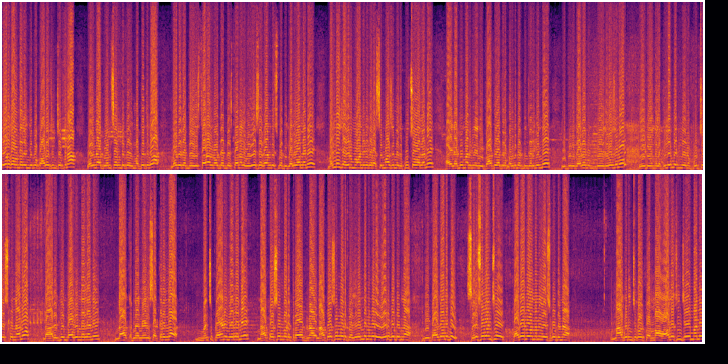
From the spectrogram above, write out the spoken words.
తోడుగా ఉండాలని చెప్పి ఒక ఆలోచన చెప్పిన why not one seventy five మద్దతుగా నూట డెబ్బై ఐదు స్థానాలు నూట డెబ్బై స్థానాలు వైఎస్ఆర్ కాంగ్రెస్ పార్టీ గెలవాలని మళ్ళీ జగన్మోహన్ రెడ్డి సింహాసనం మీద కూర్చోవాలని ఆయన అభిమానికి నేను ఈ పాదయాత్ర మొదలుపెట్టడం జరిగింది. ఇప్పుడు దాదాపు ముప్పై రోజులు ఏడు వందల కిలోమీటర్లు నేను పూర్తి చేసుకున్నాను. నా ఆరోగ్యం బాగుండాలని నా నా- నేను సక్రంగా మంచి ప్రయాణం చేయాలని నా కోసం కూడా నా- నా కోసం కూడా ప్రజలందరినీ కూడా వేడుకుంటున్నా మీ పాదాలకు శిరసు వంచి పాదాభివందనం చేసుకుంటున్నా నా గురించి కూడా మా ఆలోచన చేయమని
